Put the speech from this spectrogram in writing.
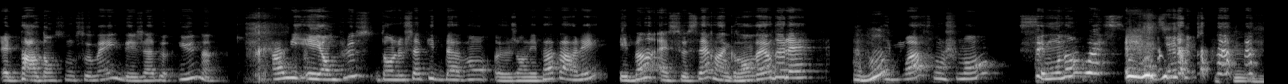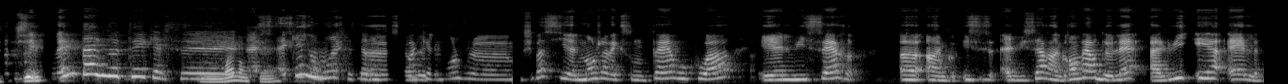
elle parle dans son sommeil déjà de une. Ah oui, et en plus dans le chapitre d'avant, j'en ai pas parlé. Et ben elle se sert un grand verre de lait. Ah bon? Et moi, franchement, c'est mon angoisse. J'ai même pas noté qu'elle se. Moi non plus. À, à quel moment elle se sert Euh, je crois qu'elle mange, euh, je sais pas si elle mange avec son père ou quoi, et elle lui sert euh, un, elle lui sert un grand verre de lait à lui et à elle.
